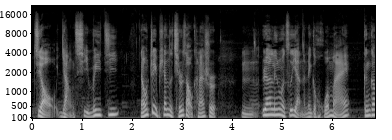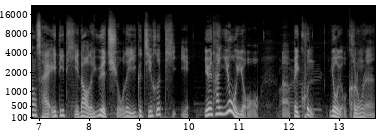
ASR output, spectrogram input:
叫《氧气危机》。然后这片子其实在我看来是，嗯，瑞安雷诺兹演的那个活埋，跟刚才 A D 提到的月球的一个集合体，因为它又有呃被困，又有克隆人。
